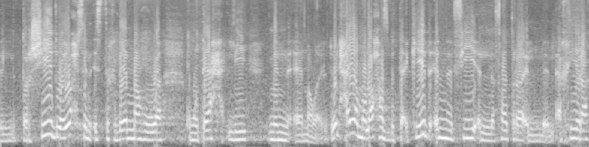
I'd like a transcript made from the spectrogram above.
الترشيد ويحسن استخدام ما هو متاح ليه من موارد. والحقيقة ملاحظ بالتأكيد إن في الفترة الأخيرة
